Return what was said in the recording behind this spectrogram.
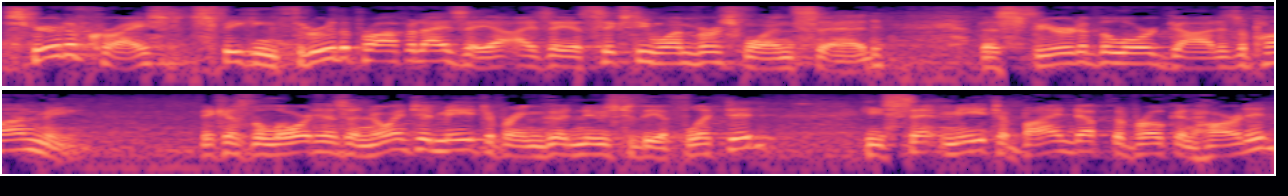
Spirit of Christ, speaking through the prophet Isaiah, Isaiah 61 verse 1 said, The Spirit of the Lord God is upon me, because the Lord has anointed me to bring good news to the afflicted. He sent me to bind up the brokenhearted,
